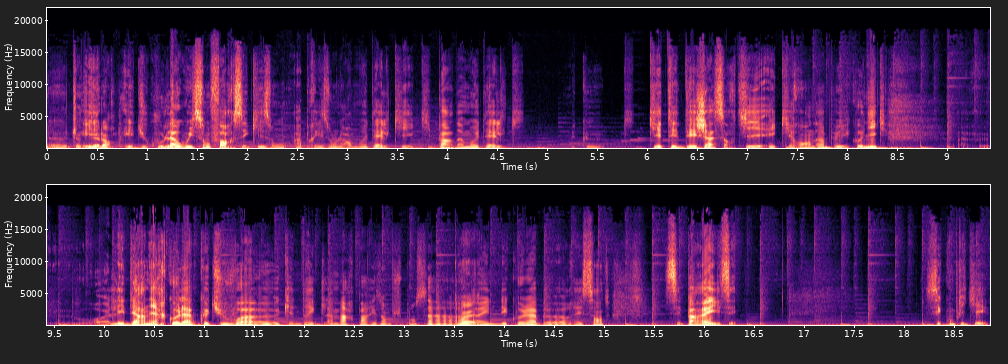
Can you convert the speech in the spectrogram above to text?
euh, Chuck Et, Taylor. et du coup, là où ils sont forts, c'est qu'ils ont après ils ont leur modèle qui, qui part d'un modèle qui, que- qui était déjà sorti et qui rendent un peu iconique. Euh, les dernières collabs que tu vois, euh, Kendrick Lamar par exemple, je pense à, Ouais. à une des collabs euh, récentes, c'est pareil, c'est c'est compliqué.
